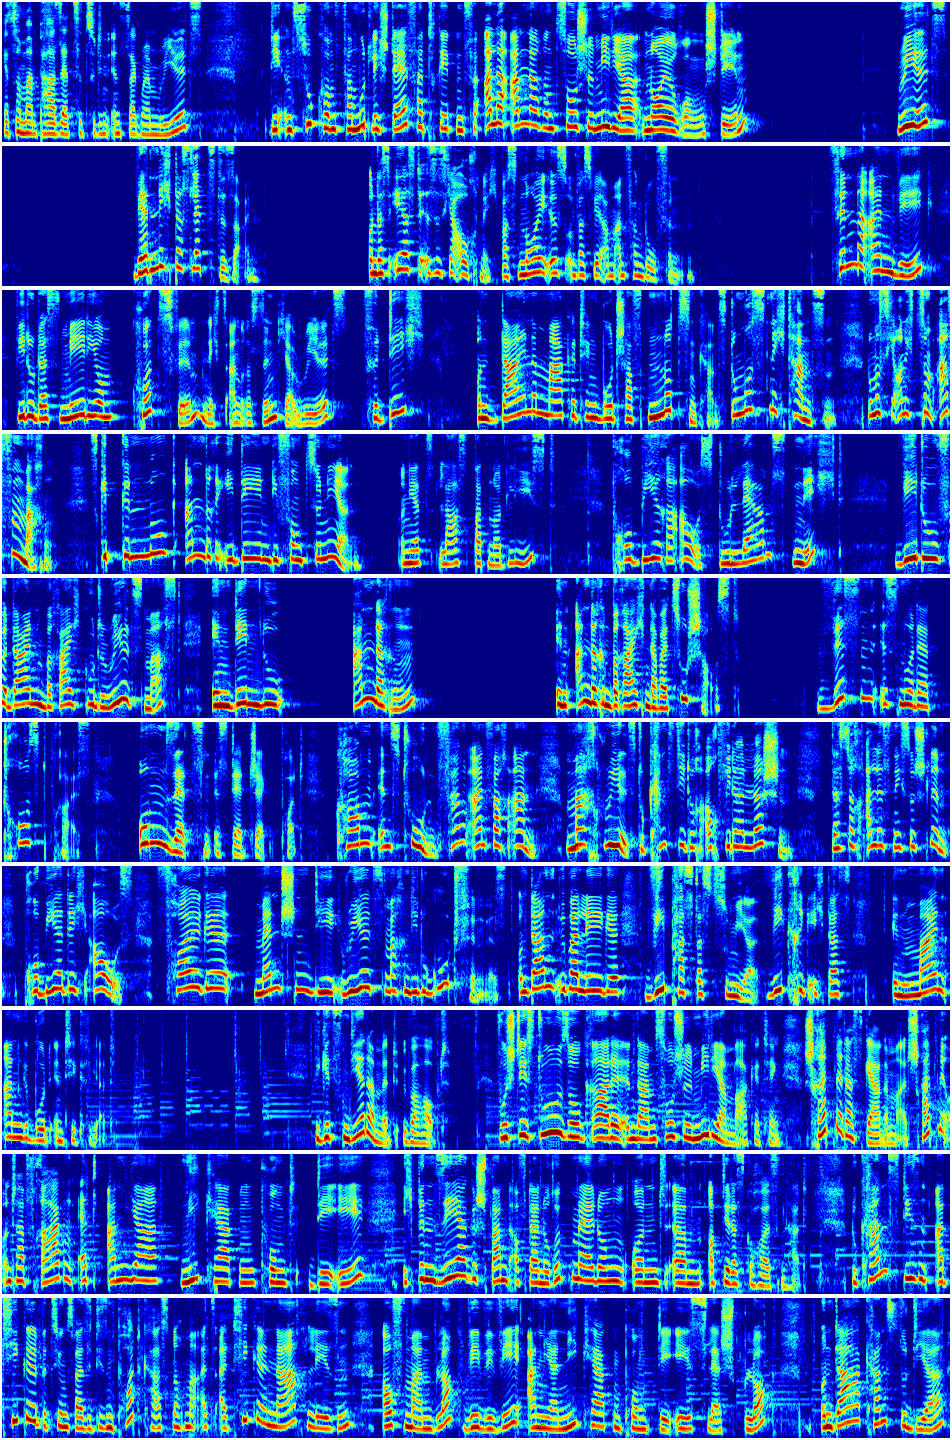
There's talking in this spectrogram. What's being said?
jetzt noch mal ein paar Sätze zu den Instagram Reels, die in Zukunft vermutlich stellvertretend für alle anderen Social Media Neuerungen stehen. Reels werden nicht das letzte sein. Und das erste ist es ja auch nicht, was neu ist und was wir am Anfang doof finden. Finde einen Weg, wie du das Medium Kurzfilm, nichts anderes sind ja Reels, für dich und deine Marketingbotschaft nutzen kannst. Du musst nicht tanzen. Du musst dich auch nicht zum Affen machen. Es gibt genug andere Ideen, die funktionieren. Und jetzt, last but not least, probiere aus. Du lernst nicht, wie du für deinen Bereich gute Reels machst, indem du anderen in anderen Bereichen dabei zuschaust. Wissen ist nur der Trostpreis. Umsetzen ist der Jackpot. Komm ins Tun, fang einfach an, mach Reels, du kannst die doch auch wieder löschen. Das ist doch alles nicht so schlimm. Probier dich aus, folge Menschen, die Reels machen, die du gut findest und dann überlege, wie passt das zu mir? Wie kriege ich das in mein Angebot integriert? Wie geht's denn dir damit überhaupt? Wo stehst du so gerade in deinem Social Media Marketing? Schreib mir das gerne mal. Schreib mir unter fragen at anjaniekerken.de. Ich bin sehr gespannt auf deine Rückmeldungen und ähm, ob dir das geholfen hat. Du kannst diesen Artikel beziehungsweise diesen Podcast nochmal als Artikel nachlesen auf meinem Blog www.anjaniekerken.de slash blog und da kannst du dir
